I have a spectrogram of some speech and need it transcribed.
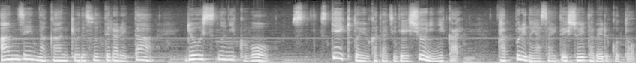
安全な環境で育てられた良質の肉をステーキという形で週に2回たっぷりの野菜と一緒に食べること。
